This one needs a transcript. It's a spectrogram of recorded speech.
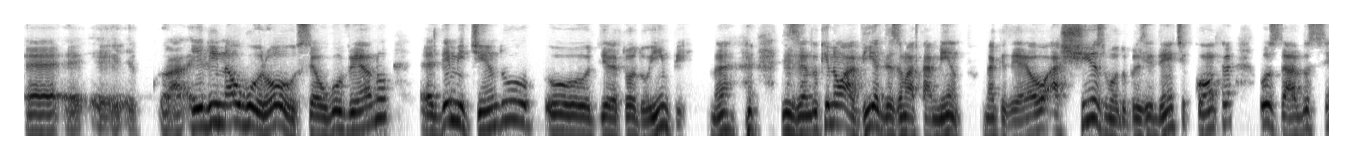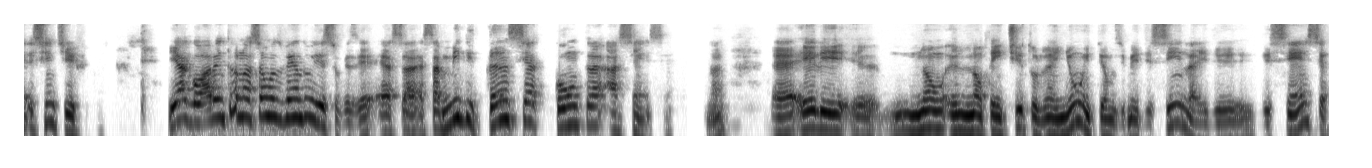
é, é, é ele inaugurou o seu governo é, demitindo o diretor do INPE, né? dizendo que não havia desmatamento, né? quer dizer, é o achismo do presidente contra os dados científicos. E agora, então, nós estamos vendo isso, quer dizer, essa, essa militância contra a ciência. Né? É, ele, eh, não, ele não tem título nenhum em termos de medicina e de, de ciência,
